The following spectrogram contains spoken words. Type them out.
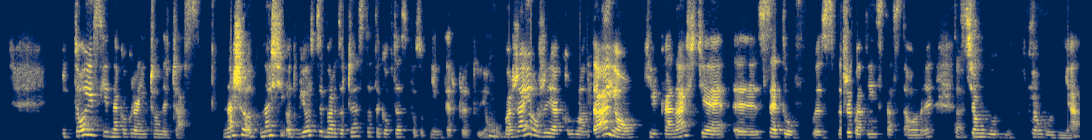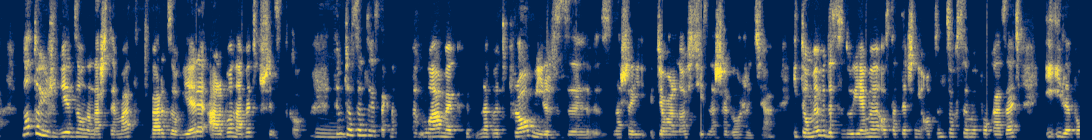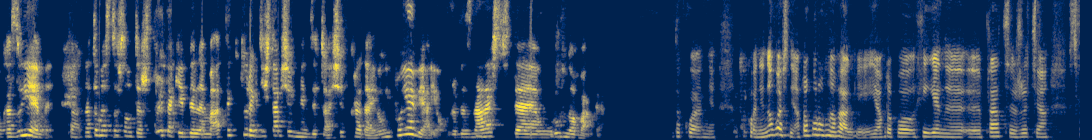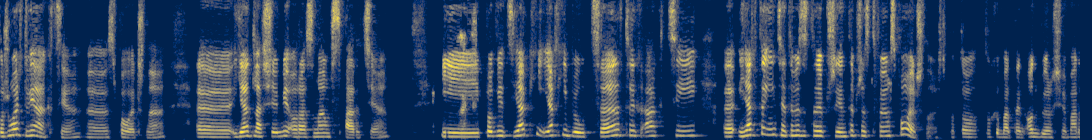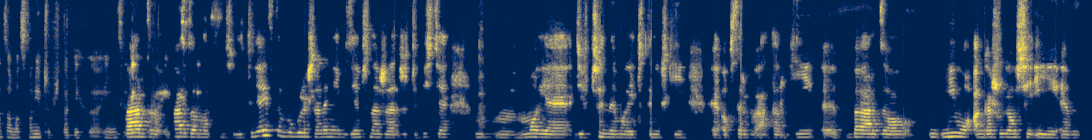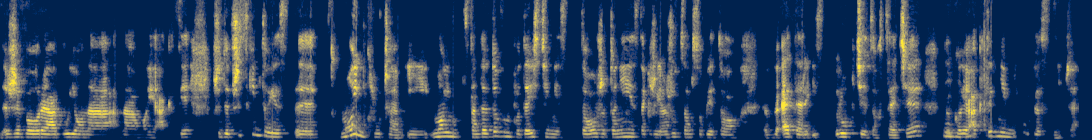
I to jest jednak ograniczony czas. Nasze, nasi odbiorcy bardzo często tego w ten sposób nie interpretują. Mhm. Uważają, że jak oglądają kilkanaście y, setów z na przykład Instastory Tak. w, ciągu, w ciągu dnia, no to już wiedzą na nasz temat bardzo wiele albo nawet wszystko. Mm. Tymczasem to jest tak naprawdę ułamek, nawet promil z, z naszej działalności, z naszego życia. I to my decydujemy ostatecznie o tym, co chcemy pokazać i ile pokazujemy. Tak. Natomiast to są też te takie dylematy, które gdzieś tam się w międzyczasie wkradają i pojawiają, żeby znaleźć tę równowagę. Dokładnie, dokładnie. No właśnie, a propos równowagi i a propos higieny y, pracy, życia, stworzyłaś dwie akcje y, społeczne. Y, Ja dla siebie oraz Mam Wsparcie. I powiedz, jaki, jaki był cel tych akcji e, i jak te inicjatywy zostały przyjęte przez Twoją społeczność? Bo to, to chyba ten odbiór się bardzo mocno liczy przy takich e, inicjatywach. Bardzo i bardzo mocno się liczy. Ja jestem w ogóle szalenie wdzięczna, że rzeczywiście moje dziewczyny, moje czytelniczki, e, obserwatorki bardzo miło angażują się i żywo reagują na, na moje akcje. Przede wszystkim to jest e, moim kluczem i moim standardowym podejściem jest to, że to nie jest tak, że ja rzucam sobie to w eter i róbcie co chcecie, tylko ja Mhm. aktywnie w nim uczestniczę.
